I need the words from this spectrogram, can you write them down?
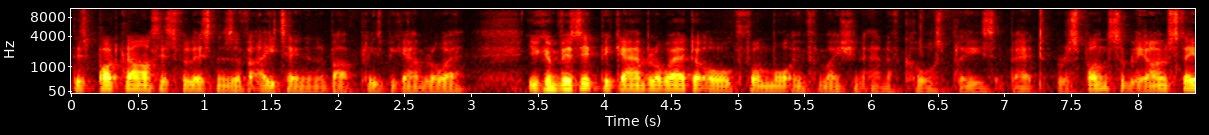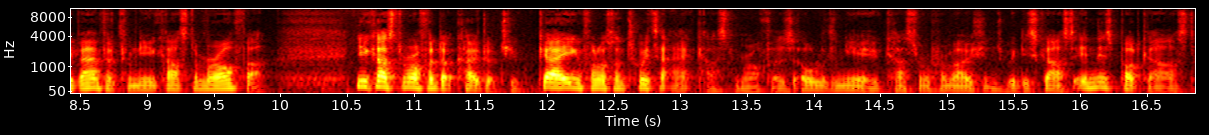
This podcast is for listeners of 18 and above. Please be gamble aware. You can visit begambleaware.org for more information and, of course, please bet responsibly. I'm Steve Bamford from New Customer Offer. NewCustomeroffer.co.uk. You can follow us on Twitter at customeroffers. All of the new customer promotions we discuss in this podcast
